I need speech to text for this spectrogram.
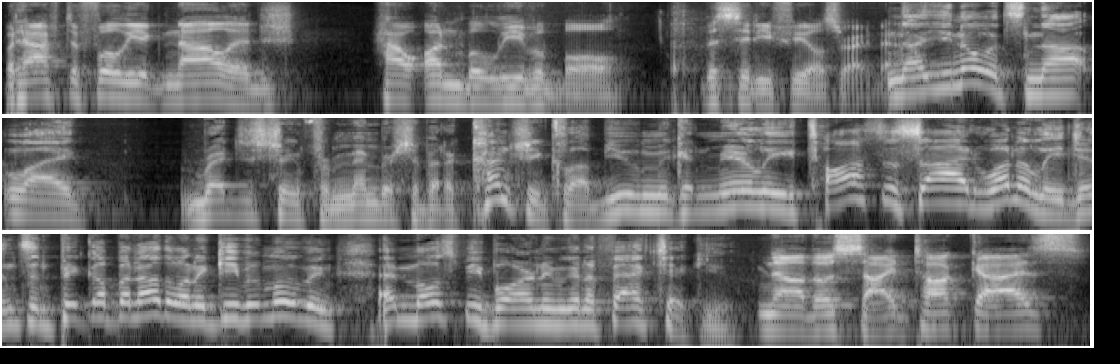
but have to fully acknowledge how unbelievable the city feels right now. Now, you know it's not like registering for membership at a country club. You can merely toss aside one allegiance and pick up another one and keep it moving. And most people aren't even going to fact check you. Now, those side talk guys,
